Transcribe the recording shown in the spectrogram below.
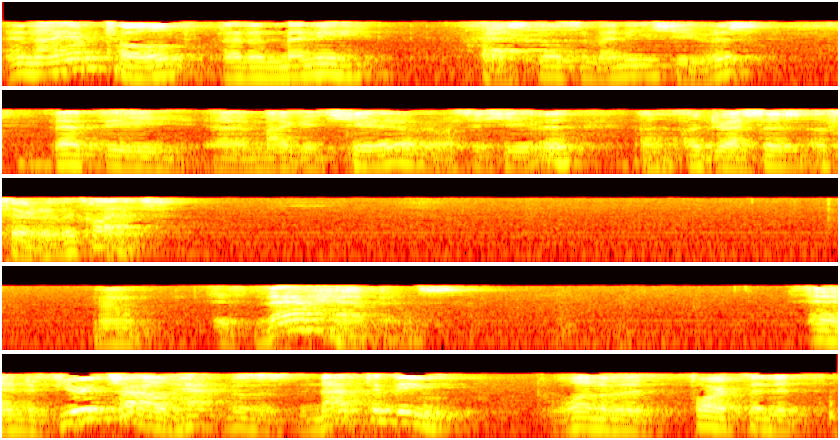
And I am told that in many festivals and many yeshivas, that the uh, Maggid Shiur, or the Rosh Yeshiva, uh, addresses a third of the class. If that happens, and if your child happens not to be one of the fourth and the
